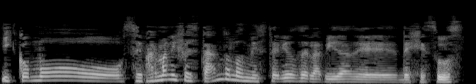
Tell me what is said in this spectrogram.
y cómo se van manifestando los misterios de la vida de, Jesús.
